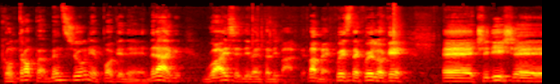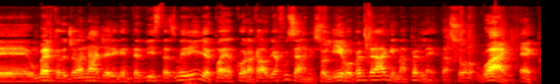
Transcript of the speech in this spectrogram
con troppe avvenzioni e poche idee. Draghi, guai se diventa di parte. Vabbè, questo è quello che eh, ci dice Umberto De Giovannageri che intervista Smeriglio e poi ancora Claudia Fusani, sollievo per Draghi ma per Letta sono guai. Ecco,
